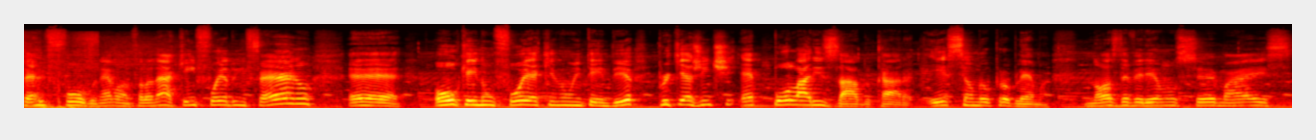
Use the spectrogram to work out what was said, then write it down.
ferro e fogo, né, mano? Falando, ah, quem foi é do inferno, é, ou quem não foi é que não entender, porque a gente é polarizado, cara. Esse é o meu problema. Nós deveríamos ser mais.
